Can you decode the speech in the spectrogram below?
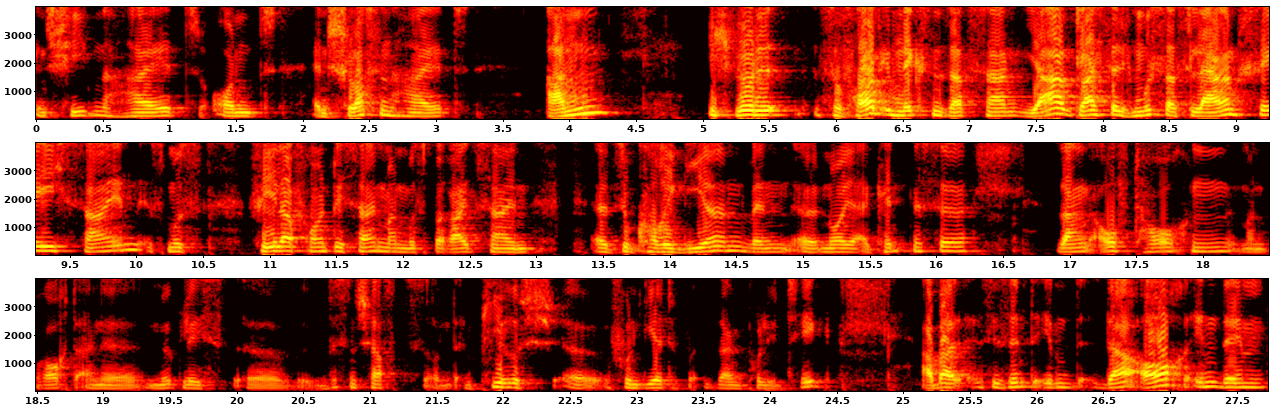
Entschiedenheit und Entschlossenheit an. Ich würde sofort im nächsten Satz sagen, ja, gleichzeitig muss das lernfähig sein, es muss fehlerfreundlich sein, man muss bereit sein äh, zu korrigieren, wenn äh, neue Erkenntnisse sagen, auftauchen. Man braucht eine möglichst äh, wissenschafts- und empirisch äh, fundierte sagen, Politik. Aber sie sind eben da auch in dem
